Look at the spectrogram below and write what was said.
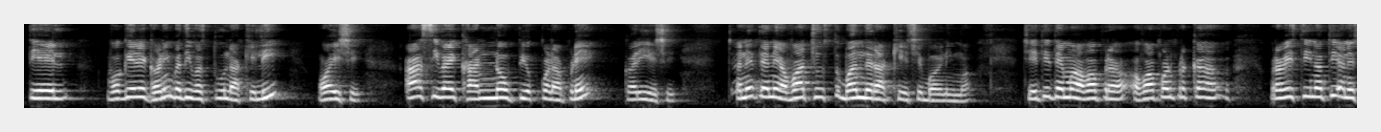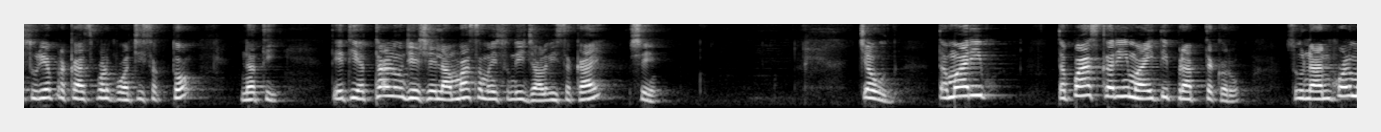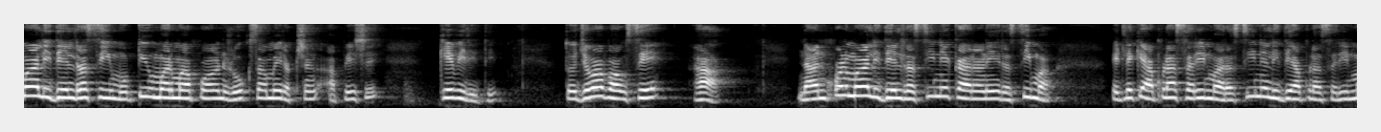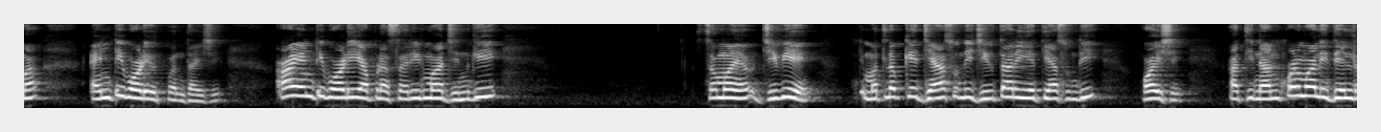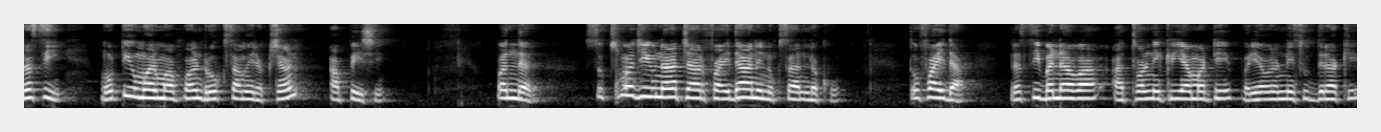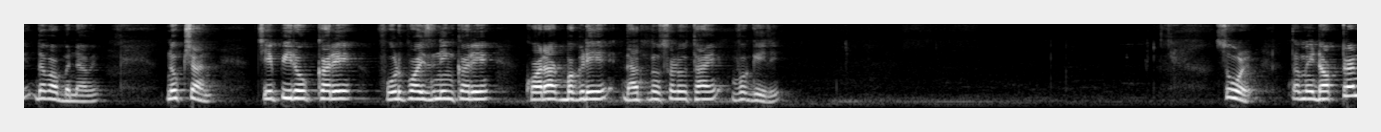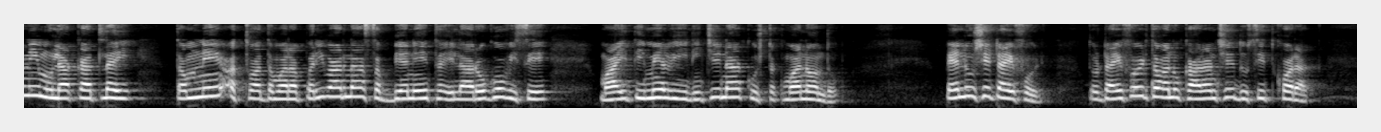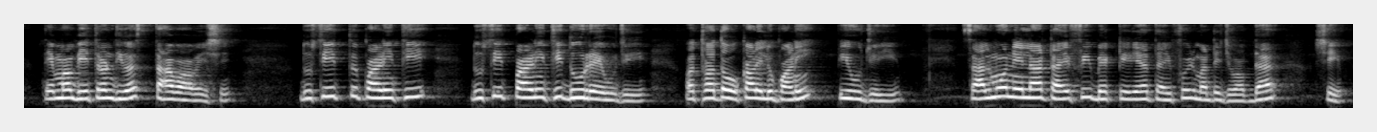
તેલ વગેરે ઘણી બધી વસ્તુઓ નાખેલી હોય છે. આ સિવાય ખાંડનો ઉપયોગ પણ આપણે કરીએ છીએ. અને તેને અવાચુસ્ત બંધ રાખીએ છીએ બરણીમાં. જેથી તેમાં હવા પ્ર, હવા પણ પ્રકા, પ્રવેશતી નથી અને સૂર્યપ્રકાશ પણ પહોંચી શકતો નથી. તેથી અથાણું જે છે, લાંબા સમય સુધી જાળવી શકાય છે. ચૌદ. તમારી તપાસ કરી માહિતી પ્રાપ્ત કરો. શું નાનપણમાં લીધેલ રસી મોટી ઉંમરમાં પણ રોગ સામે રક્ષણ આપે છે? કેવી રીતે? તો જવાબ આવશે, હા. નાનપણમાં લીધેલ રસીને કારણે રસીમાં, એટલે કે આપણા શરીરમાં, રસીને લીધે આપણા શરીરમાં એન્ટીબોડી ઉત્પન્ન થાય છે. આ એન્ટીબોડી આપણા શરીરમાં જિંદગી, સમય, જીવીએ, મતલબ કે જ્યાં સુધી જીવતા રહીએ ત્યાં સુધી હોય છે. આથી નાનપણમાં લીધેલ રસી મોટી ઉંમરમાં પણ રોગ સામે રક્ષણ આપે છે. પંદર, સૂક્ષ્મજીવના ચાર ફાયદા અને નુકસાન લખો. તો ફાયદા રસી બનાવવા આથોણની ક્રિયા માટે પર્યાવરણને શુદ્ધ રાખે, દવા બનાવે. નુકસાન. ચેપી રોગ કરે, ફૂડ પોઈઝનિંગ કરે, ખોરાક બગડે, દાંતનો સડો થાય વગેરે. સોળ. તમે ડૉક્ટરની મુલાકાત લઈ તમને અથવા તમારા પરિવારના સભ્યને થયેલા રોગો વિશે માહિતી મેળવી નીચેના કોષ્ટકમાં નોંધો. પહેલું છે ટાઇફોઇડ તો ટાઇફોઇડ થવાનું કારણ છે દૂષિત ખોરાક. તેમાં બે ત્રણ દિવસ તાવ આવે છે. દૂષિત પાણીથી દૂષિત પાણીથી દૂર રહેવું જોઈએ અથવા તો ઉકાળેલું પાણી પીવું જોઈએ. સાલ્મોનેલા ટાઇફી બેક્ટેરિયા ટાઇફોઇડ માટે જવાબદાર છે.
